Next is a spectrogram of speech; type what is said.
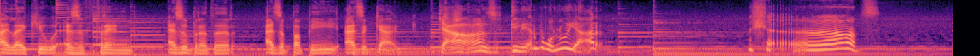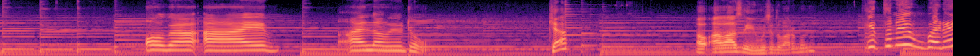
I like you as a friend as a brother as a puppy as a cat क्या क्लियर बोलो यार I I love you too क्या? आवाज़ नहीं मुझे दोबारा बोलो। कितने बड़े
